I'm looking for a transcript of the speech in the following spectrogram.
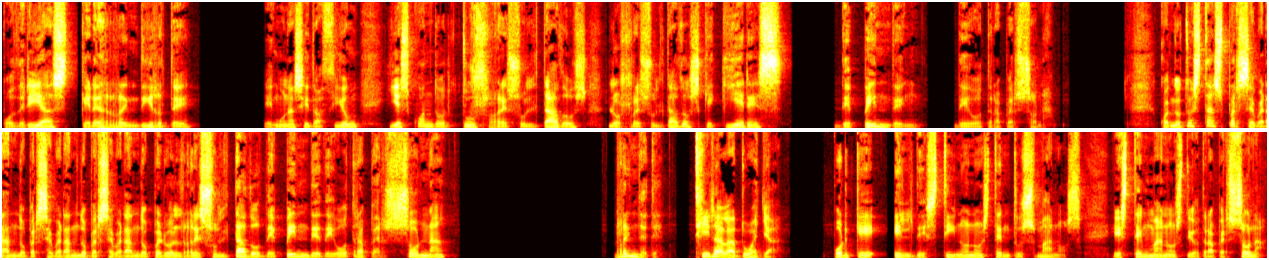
podrías querer rendirte en una situación y es cuando tus resultados, los resultados que quieres, dependen de otra persona. Cuando tú estás perseverando, perseverando, perseverando, pero el resultado depende de otra persona, ríndete, tira la toalla, porque el destino no está en tus manos, está en manos de otra persona.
